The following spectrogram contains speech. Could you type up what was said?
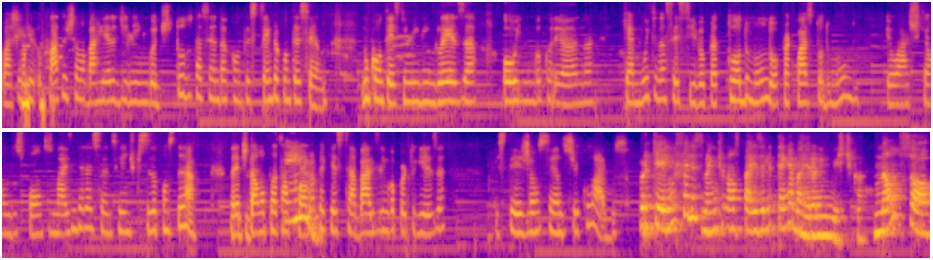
Eu acho que o fato de ter uma barreira de língua, de tudo estar tá sendo sempre acontecendo, num contexto em língua inglesa ou em língua coreana, que é muito inacessível para todo mundo ou para quase todo mundo, eu acho que é um dos pontos mais interessantes que a gente precisa considerar, né? De dar uma plataforma para que esses trabalhos de língua portuguesa estejam sendo circulados. Porque, infelizmente, o nosso país ele tem a barreira linguística, não só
